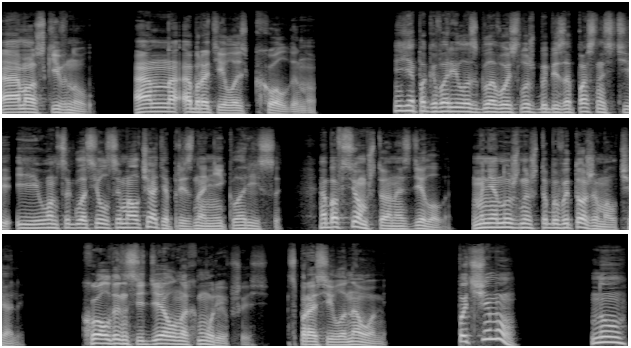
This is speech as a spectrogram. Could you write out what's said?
Амос кивнул. Анна обратилась к Холдену. «Я поговорила с главой службы безопасности, и он согласился молчать о признании Кларисы, обо всем, что она сделала. Мне нужно, чтобы вы тоже молчали». Холден сидел, нахмурившись. Спросила Наоми. «Почему?» «Ну»,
